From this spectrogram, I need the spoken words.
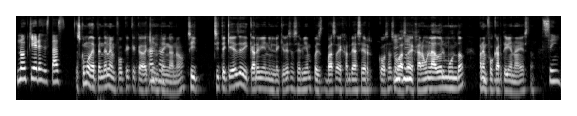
no quieres, estás... Es como depende del enfoque que cada quien tenga, ¿no? Sí, si te quieres dedicar bien y le quieres hacer bien, pues vas a dejar de hacer cosas o vas a dejar a un lado el mundo para enfocarte bien a esto. Sí.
